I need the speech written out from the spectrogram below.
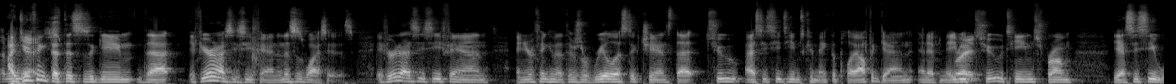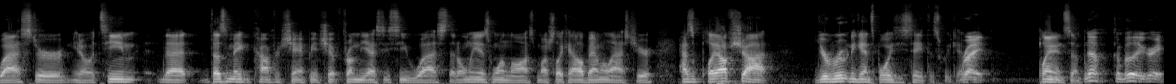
I, mean, do yeah, think that this is a game that if you're an SEC fan, and this is why I say this, if you're an SEC fan and you're thinking that there's a realistic chance that two SEC teams can make the playoff again, and if maybe Right. two teams from the SEC West or you know a team that doesn't make a conference championship from the SEC West that only has one loss, much like Alabama last year, has a playoff shot, you're rooting against Boise State this weekend. Right. Plain and simple. No, completely agree.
